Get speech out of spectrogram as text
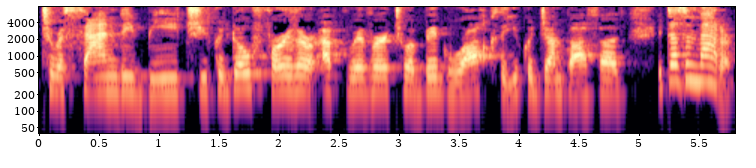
to a sandy beach. You could go further upriver to a big rock that you could jump off of. It doesn't matter.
